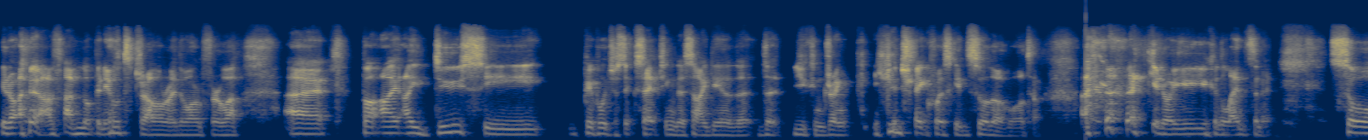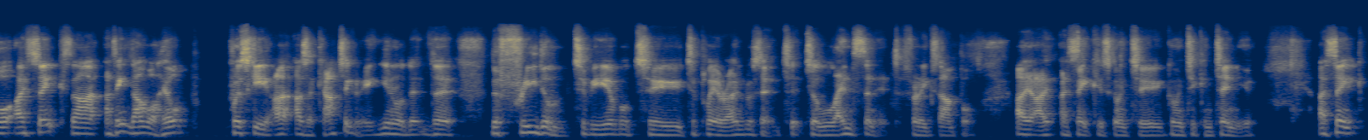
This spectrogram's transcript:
You know, I've, I've not been able to travel around the world for a while, uh, but I, I do see people just accepting this idea that that you can drink you can drink whiskey and soda water. you know, you you can lengthen it. So I think that I think that will help whiskey as a category. You know, the the the freedom to be able to to play around with it, to, to lengthen it, for example. I, I, I think is going to going to continue. I think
